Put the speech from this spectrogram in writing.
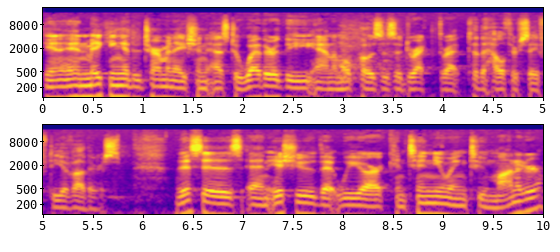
in, in making a determination as to whether the animal poses a direct threat to the health or safety of others. This is an issue that we are continuing to monitor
